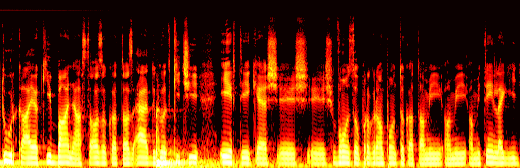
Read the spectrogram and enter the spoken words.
turkálja, ki bányászta azokat az eldugott, kicsi, értékes és, és vonzó programpontokat, ami, ami, ami tényleg így,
